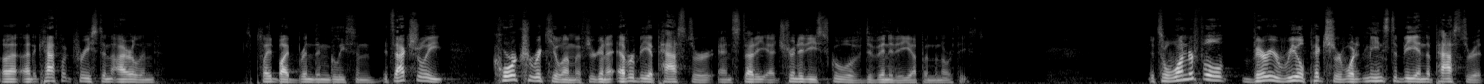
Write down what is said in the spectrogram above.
uh, a Catholic priest in Ireland it's played by Brendan Gleeson. It's actually core curriculum if you're going to ever be a pastor and study at Trinity School of Divinity up in the Northeast. It's a wonderful, very real picture of what it means to be in the pastorate.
